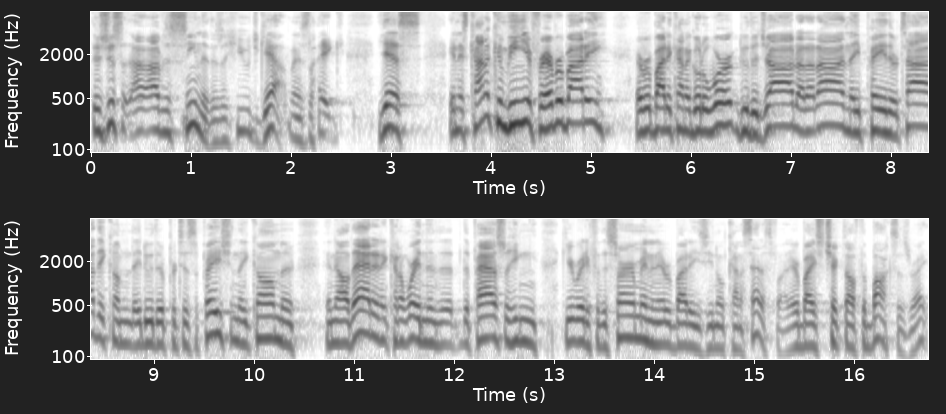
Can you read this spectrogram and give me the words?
there's just I, have just seen that there's a huge gap. And it's like yes and it's kind of convenient for everybody everybody kind of go to work do the job da da da and they pay their tithe they come they do their participation they come and all that and it kind of works and then the, the pastor he can get ready for the sermon and everybody's you know kind of satisfied everybody's checked off the boxes right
